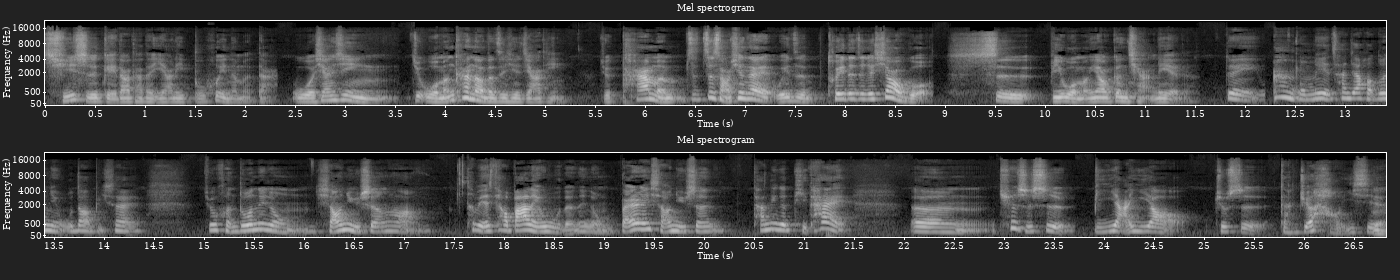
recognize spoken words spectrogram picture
其实给到他的压力不会那么大。我相信，就我们看到的这些家庭，就他们至至少现在为止推的这个效果是比我们要更强烈的。对，我们也参加好多年舞蹈比赛，就很多那种小女生哈，特别跳芭蕾舞的那种白人小女生，她那个体态，嗯，确实是比亚裔要就是感觉好一些。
